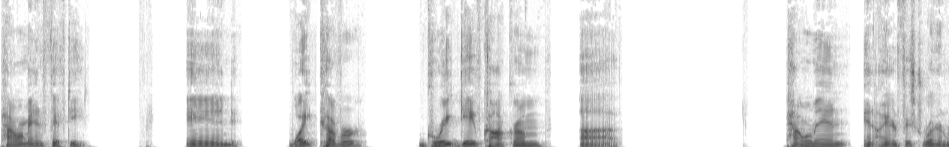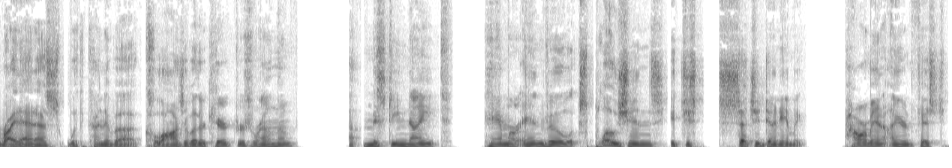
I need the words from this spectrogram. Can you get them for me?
Power Man 50 and white cover, great Dave Cockrum, uh, Power Man and Iron Fist running right at us with kind of a collage of other characters around them. Uh, Misty Knight, Hammer, Anvil, explosions. It's just such a dynamic Power Man Iron Fist,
